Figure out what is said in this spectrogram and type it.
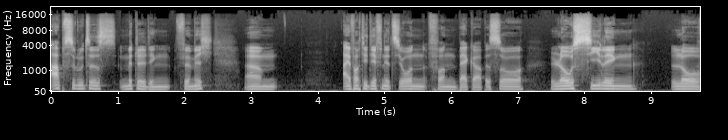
absolutes Mittelding für mich. Ähm, einfach die Definition von Backup ist so Low Ceiling, Low,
